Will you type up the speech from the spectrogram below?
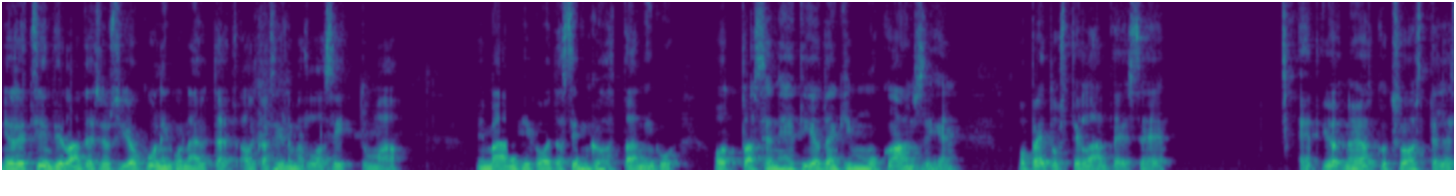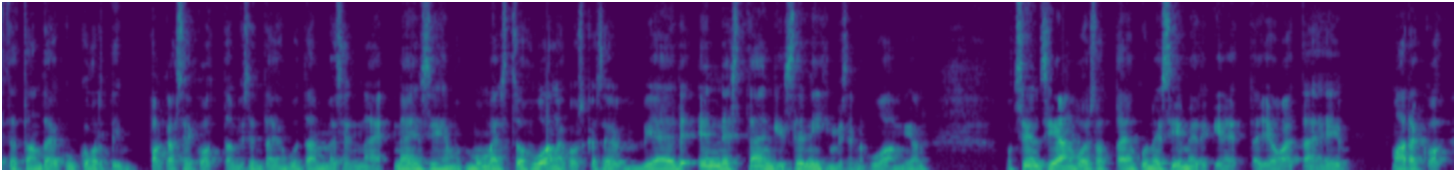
Ja sitten siinä tilanteessa, jos joku niin kuin näyttää, että alkaa silmät lasittumaan, niin mä ainakin koitan siinä kohtaa niin kuin ottaa sen heti jotenkin mukaan siihen opetustilanteeseen, et, no jotkut suosittelee sitä, että antaa joku kortin pakasekoittamisen tai jonkun tämmöisen näin, näin siihen, mutta mun mielestä se on huono, koska se vie ennestäänkin sen ihmisen huomion. Mutta sen sijaan voisi ottaa jonkun esimerkin, että joo, että hei Marko,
